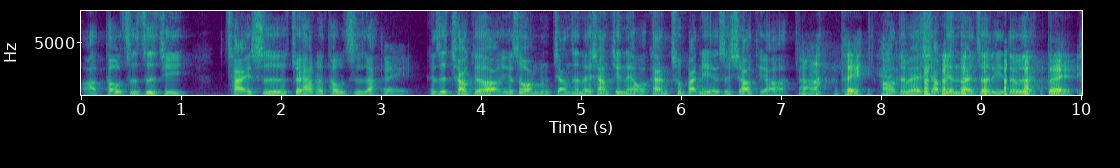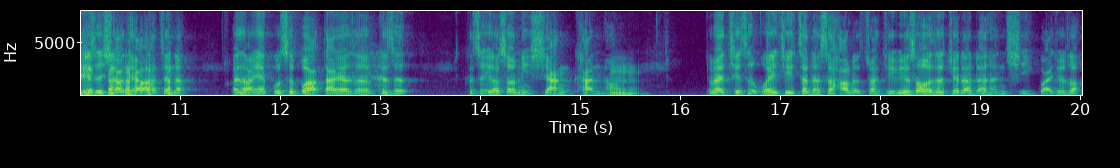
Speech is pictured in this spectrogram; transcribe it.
啊，投资自己才是最好的投资啊。对可是乔哥啊，有时候我们讲真的，像今年我看出版业也是萧条啊，啊，对啊，对不对？小编在这里，对不对？对，也是萧条啊，真的。为什么？因为股市不好，大家说，可是可是有时候你想想看哈、嗯对不对？其实危机真的是好的转机。有时候我是觉得人很奇怪，就是说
